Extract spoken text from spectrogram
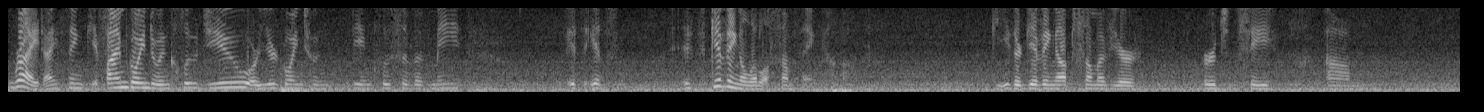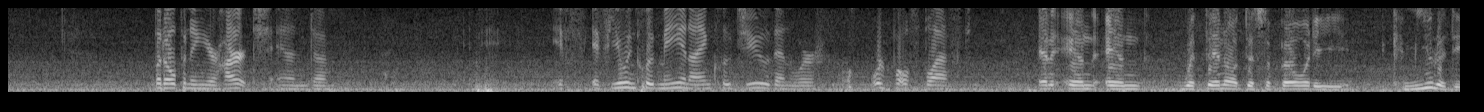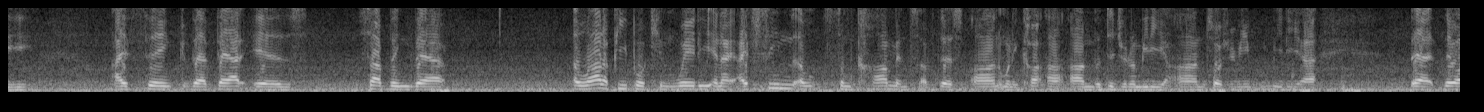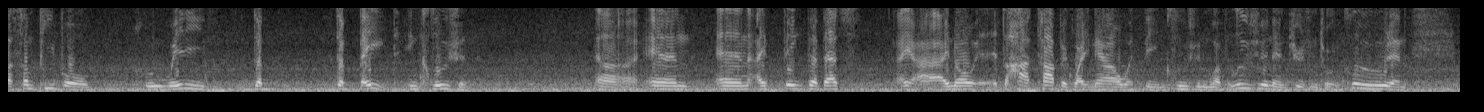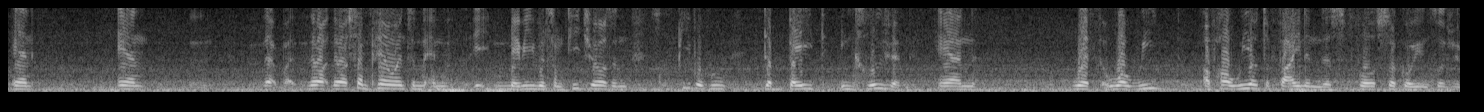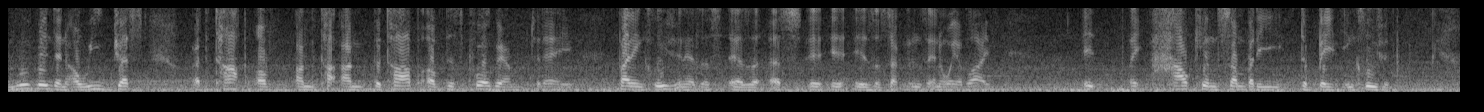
Right. I think if I'm going to include you or you're going to be inclusive of me, it's it's it's giving a little something. Um, either giving up some of your urgency, um, but opening your heart and. Um, if if you include me and I include you, then we're we're both blessed. And and and within our disability community, I think that that is something that a lot of people can wait. And I, have seen uh, some comments of this on when it, uh, on the digital media, on social media, that there are some people who really de- debate inclusion uh, and and I think that that's I, I, know it's a hot topic right now with the inclusion revolution and choosing to include and and and there, there are some parents and, and maybe even some teachers and some people who debate inclusion and with what we of how we are defining this full circle inclusion movement and are we just at the top of on the top on the top of this program today find inclusion as a, as a, a is acceptance and a way of life. It, like, how can somebody debate inclusion?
